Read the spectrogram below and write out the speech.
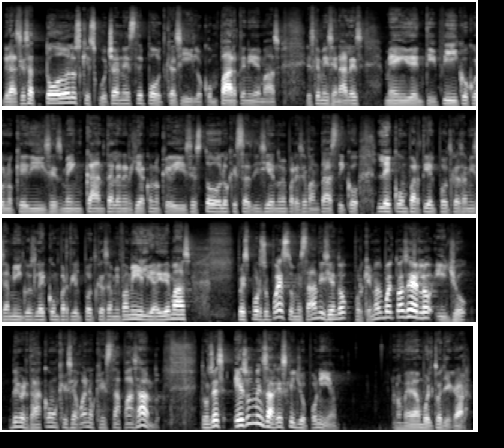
gracias a todos los que escuchan este podcast y lo comparten y demás, es que me dicen, Alex, me identifico con lo que dices, me encanta la energía con lo que dices, todo lo que estás diciendo me parece fantástico, le compartí el podcast a mis amigos, le compartí el podcast a mi familia y demás, pues por supuesto me estaban diciendo, ¿por qué no has vuelto a hacerlo? Y yo de verdad como que decía, bueno, ¿qué está pasando? Entonces, esos mensajes que yo ponía no me habían vuelto a llegar.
